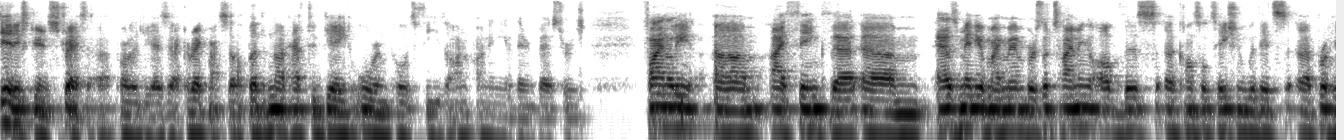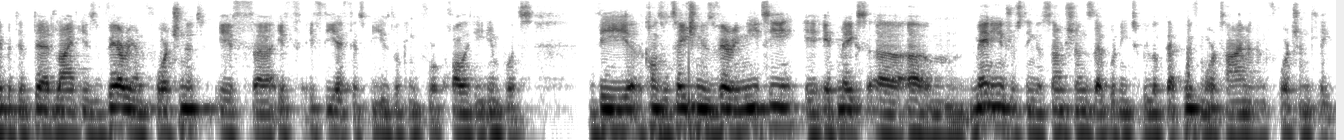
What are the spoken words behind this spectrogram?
did experience stress, uh, apology as I correct myself, but did not have to gate or impose fees on, on any of their investors. Finally, um, I think that um, as many of my members, the timing of this uh, consultation with its uh, prohibitive deadline is very unfortunate if, uh, if, if the FSB is looking for quality inputs. The, consultation is very meaty. It, it makes uh, um, many interesting assumptions that would need to be looked at with more time. And unfortunately,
